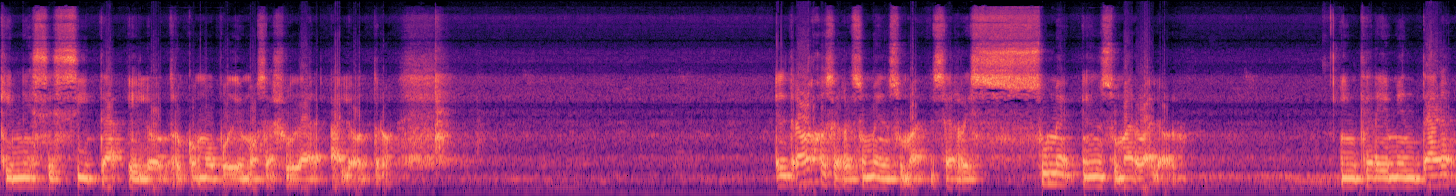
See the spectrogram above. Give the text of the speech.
qué necesita el otro, cómo podemos ayudar al otro. El trabajo se resume en sumar, se resume en sumar valor, incrementar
